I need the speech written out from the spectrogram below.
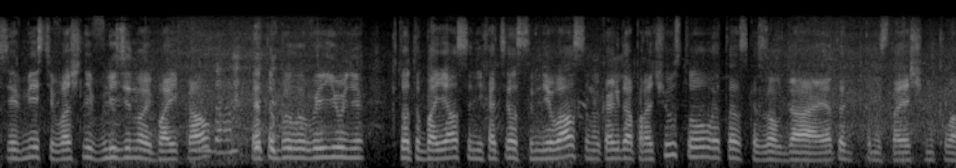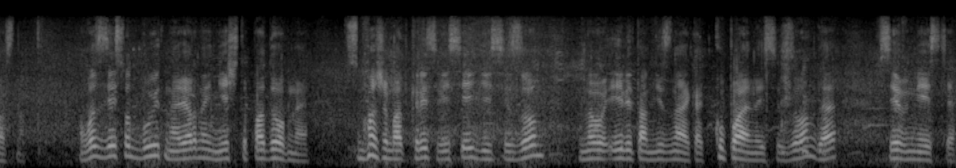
все вместе вошли в ледяной Байкал. Да. Это было в июне. Кто-то боялся, не хотел, сомневался, но когда прочувствовал это, сказал, да, это по-настоящему классно. Вот здесь вот будет, наверное, нечто подобное. Сможем открыть весенний сезон, ну или там, не знаю, как купальный сезон, да, все вместе.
